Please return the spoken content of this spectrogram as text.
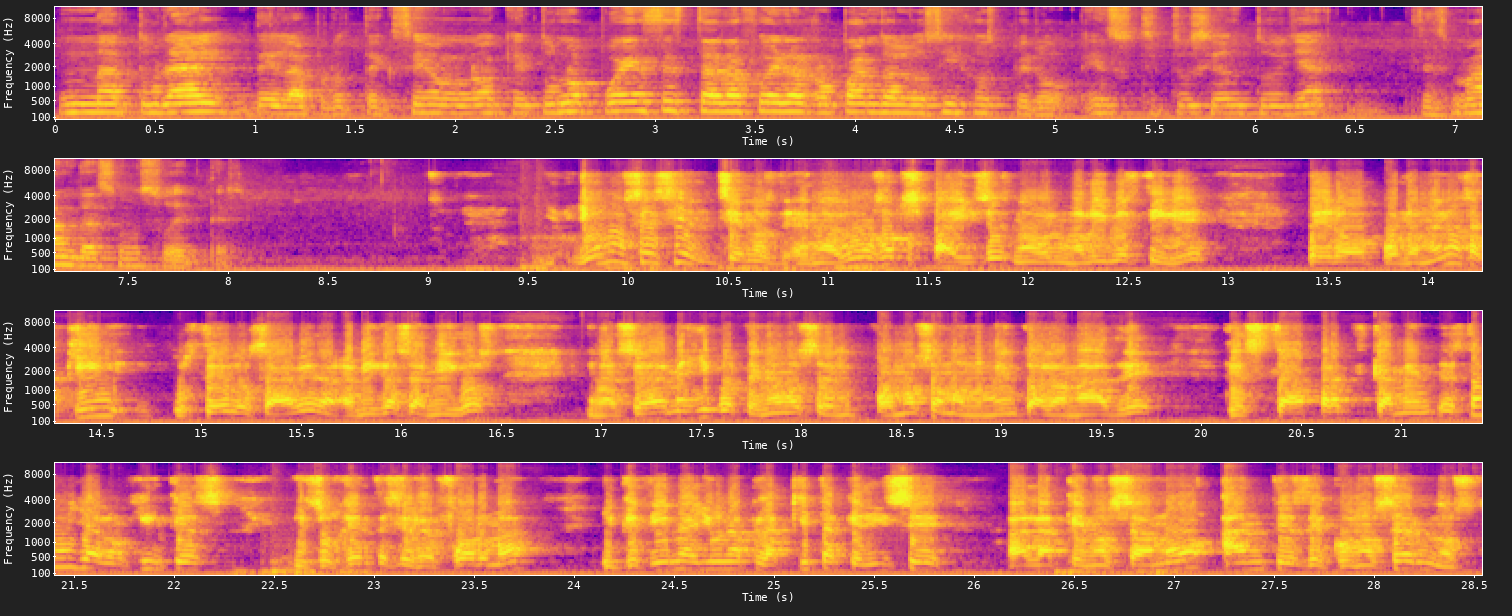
natural de la protección, ¿no? Que tú no puedes estar afuera arropando a los hijos, pero en sustitución tuya les mandas un suéter. Yo no sé si, en, algunos otros países, no, no lo investigué, pero por lo menos aquí, ustedes lo saben, amigas y amigos, en la Ciudad de México tenemos el famoso monumento a la madre, que está prácticamente, está muy Alonjín, que es Insurgentes y Reforma, y que tiene ahí una plaquita que dice a la que nos amó antes de conocernos.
